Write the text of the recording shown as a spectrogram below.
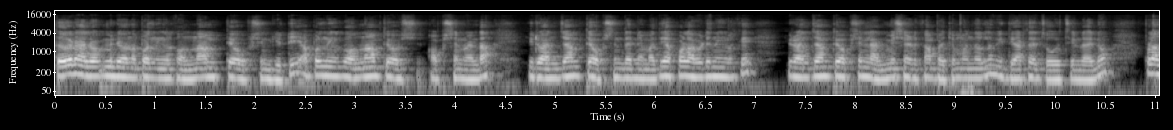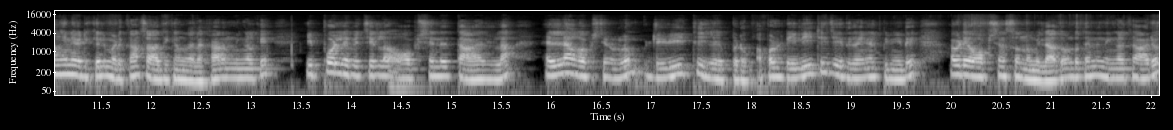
തേർഡ് അലോട്ട്മെന്റ് വന്നപ്പോൾ നിങ്ങൾക്ക് ഒന്നാമത്തെ ഓപ്ഷൻ കിട്ടി. അപ്പോൾ നിങ്ങൾക്ക് ഒന്നാമത്തെ ഓപ്ഷൻ ഓപ്ഷൻ വേണ്ട. ഈ ഒരു അഞ്ചാമത്തെ ഓപ്ഷൻ തന്നെ മതി. അപ്പോൾ അവിടെ നിങ്ങൾക്ക് ഈ ഒരു അഞ്ചാമത്തെ ഓപ്ഷനിൽ അഡ്മിഷൻ എടുക്കാൻ പറ്റുമോ എന്നുള്ള വിദ്യാർത്ഥികൾ ചോദിച്ചിട്ടുണ്ടായിരുന്നു. അപ്പോൾ അങ്ങനെ ഒരിക്കലും എടുക്കാൻ സാധിക്കുന്നതല്ല. കാരണം നിങ്ങൾക്ക് ഇപ്പോൾ ലഭിച്ചിട്ടുള്ള ഓപ്ഷന്റെ താഴെയുള്ള എല്ലാ ഓപ്ഷനുകളും ഡിലീറ്റ് ചെയ്യപ്പെടും. അപ്പോൾ ഡിലീറ്റ് ചെയ്ത് കഴിഞ്ഞാൽ പിന്നീട് അവിടെ ഓപ്ഷൻസ് ഒന്നുമില്ല. അതുകൊണ്ട് തന്നെ നിങ്ങൾക്ക് ആ ഒരു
